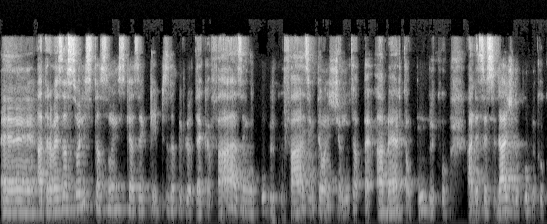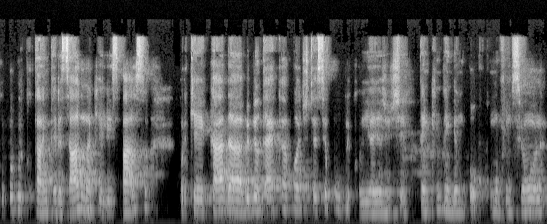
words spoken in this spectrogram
é, através das solicitações que as equipes da biblioteca fazem, o público faz, então a gente é muito aberto ao público, à necessidade do público, que o público está interessado naquele espaço, porque cada biblioteca pode ter seu público e aí a gente tem que entender um pouco como funciona,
